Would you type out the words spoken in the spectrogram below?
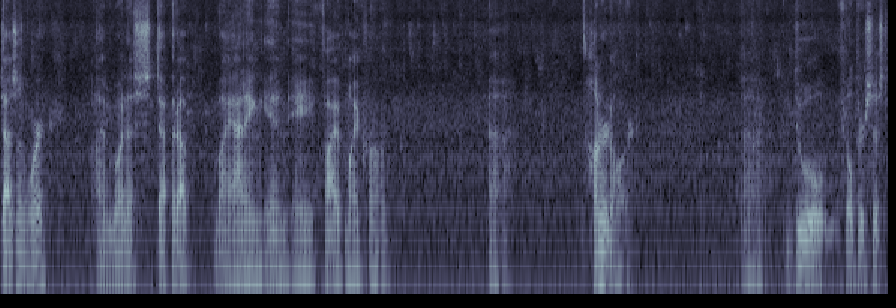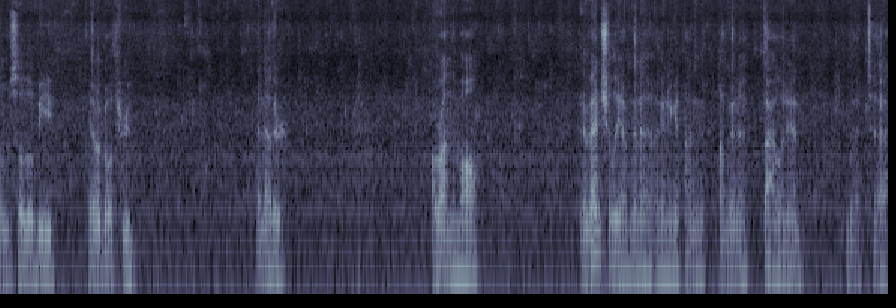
doesn't work, I'm going to step it up by adding in a 5 micron uh, $100 uh, dual filter system so they'll be it'll go through another I'll run them all and eventually I'm gonna I'm gonna get I'm, I'm gonna dial it in. But uh,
